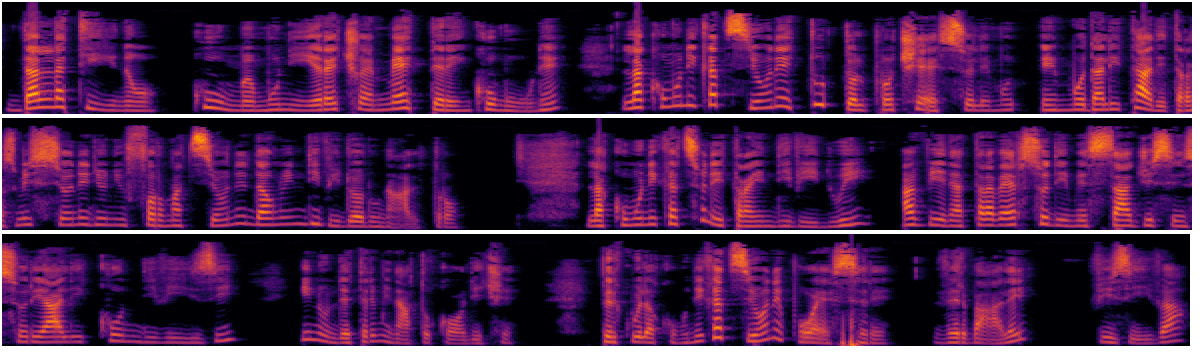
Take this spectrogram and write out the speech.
Dal latino cum munire, cioè mettere in comune, la comunicazione è tutto il processo e le mo- e modalità di trasmissione di un'informazione da un individuo ad un altro. La comunicazione tra individui avviene attraverso dei messaggi sensoriali condivisi in un determinato codice, per cui la comunicazione può essere verbale, visiva,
